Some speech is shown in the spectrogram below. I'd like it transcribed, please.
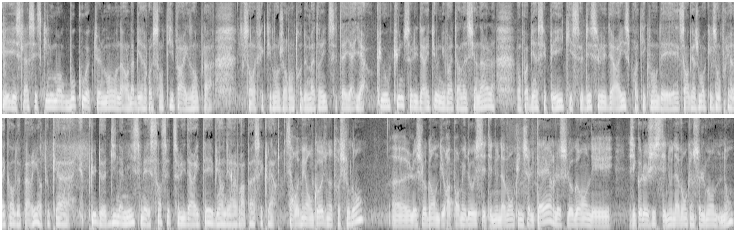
et, cela c'est ce qui nous manque beaucoup actuellement. On l'a bien ressenti par exemple à, disons effectivement, je rentre de Madrid, c'était il n'y a, plus aucune solidarité au niveau international. On voit bien ces pays qui se désolidarisent pratiquement des engagements qu'ils ont pris à l'accord de Paris. En tout cas, il n'y a plus de dynamisme et sans cette solidarité, eh bien, on n'y arrivera pas, c'est clair. Ça remet en cause notre slogan euh, le slogan du rapport Meadows, c'était Nous n'avons qu'une seule terre. Le slogan des écologistes, c'est Nous n'avons qu'un seul monde. Non,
